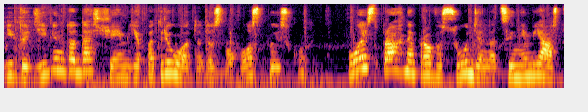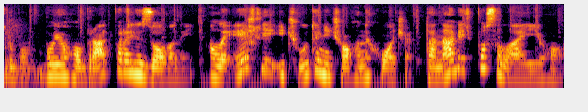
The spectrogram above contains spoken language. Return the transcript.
і тоді він додасть ще ім'я патріота до свого списку. Поїзд прагне правосуддя над синім яструбом, бо його брат паралізований, але Ешлі і чути нічого не хоче, та навіть посилає його.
